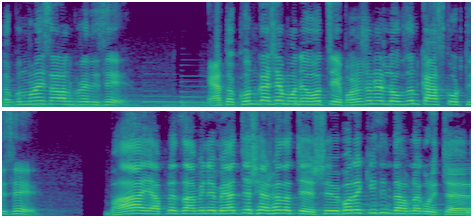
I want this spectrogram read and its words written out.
এতক্ষণ মনে হয় চালান করে দিছে। এতক্ষণ কাছে মনে হচ্ছে প্রশাসনের লোকজন কাজ করতেছে। ভাই আপনি জামিনে ম্যাচ যে শেষ হয়ে যাচ্ছে সে ব্যাপারে কি চিন্তা ভাবনা করছেন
